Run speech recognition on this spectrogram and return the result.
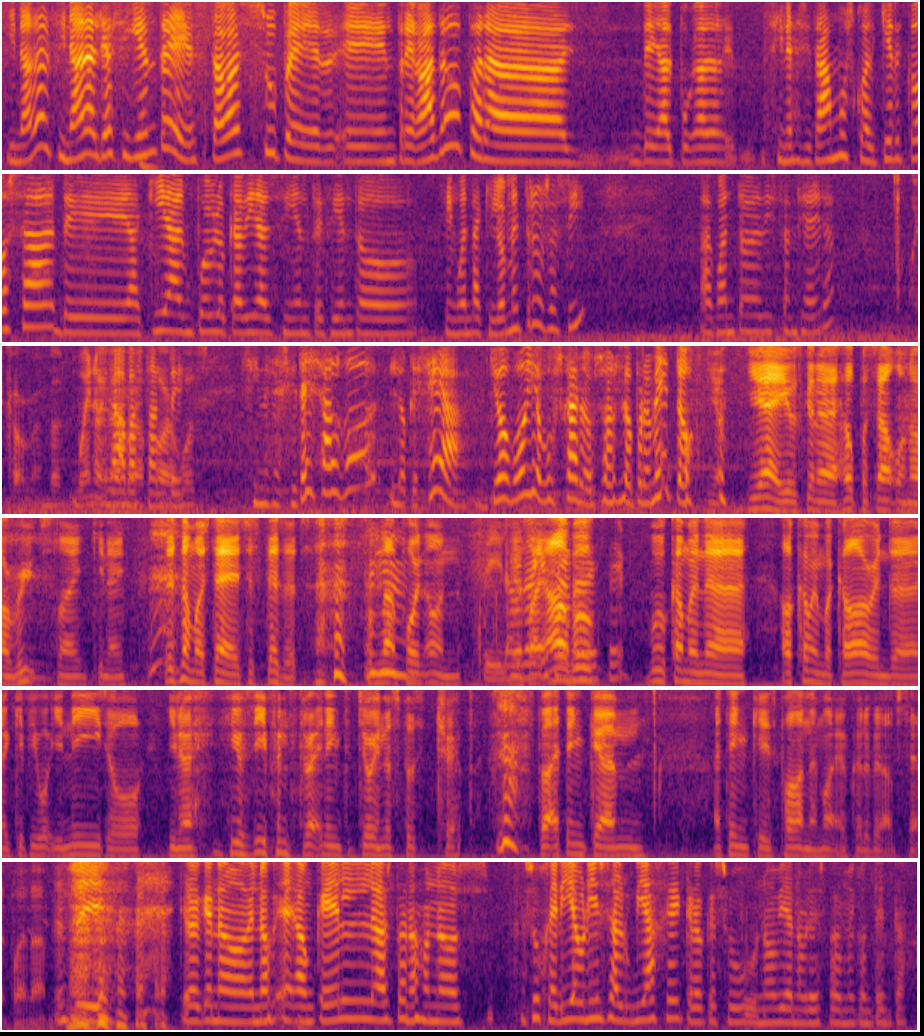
Y nada, al final, al día siguiente, estaba súper eh, entregado para... De, al si necesitábamos cualquier cosa, de aquí a un pueblo que había al siguiente 150 kilómetros, así. ¿A cuánta distancia era? I can't remember. Bueno, era bastante. Si necesitáis algo, lo que sea, yo voy a buscaros, os lo prometo. Yeah, yeah, he was going to help us out on our routes. Like, you know, there's not much there; it's just desert from that point on. Sí, la verdad like, que se "Oh, we'll, agradece. we'll come and uh, I'll come in my car and uh, give you what you need, or you know, he was even threatening to join us for the trip. but I think um, I think his partner might have got a bit upset by that. Sí, creo que no, no- eh, aunque él hasta nos, nos sugería unirse al viaje, creo que su novia no habría estado muy contenta.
